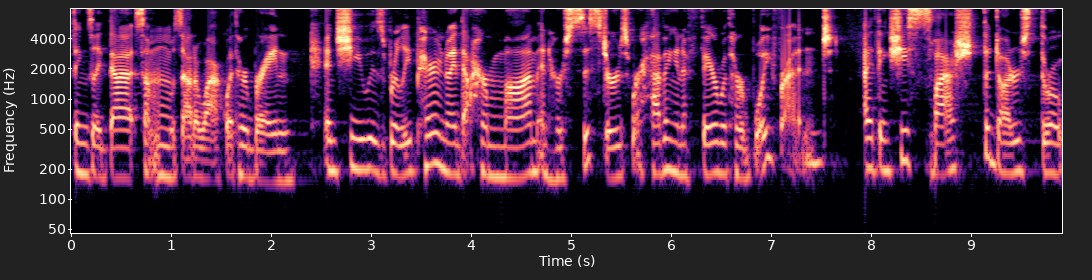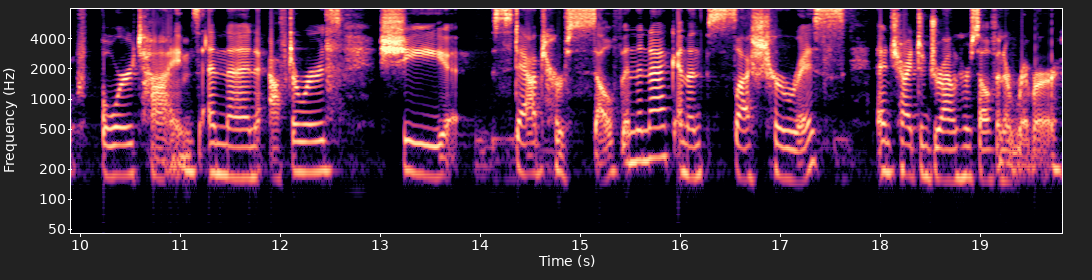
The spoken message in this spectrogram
things like that. Something was out of whack with her brain. And she was really paranoid that her mom and her sisters were having an affair with her boyfriend. I think she slashed the daughter's throat four times. And then afterwards, she stabbed herself in the neck and then slashed her wrists and tried to drown herself in a river.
